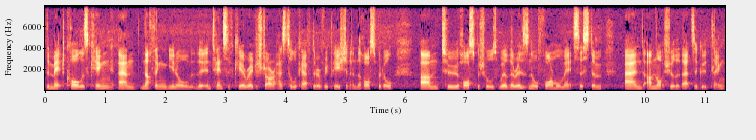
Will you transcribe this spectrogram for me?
the Met call is king and nothing, you know, the intensive care registrar has to look after every patient in the hospital, um, to hospitals where there is no formal Met system, and I'm not sure that that's a good thing.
